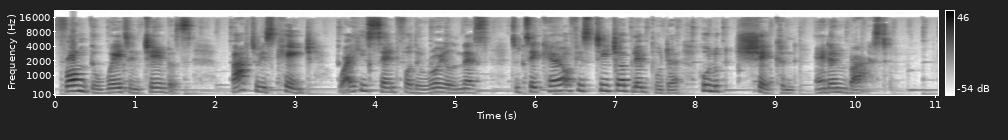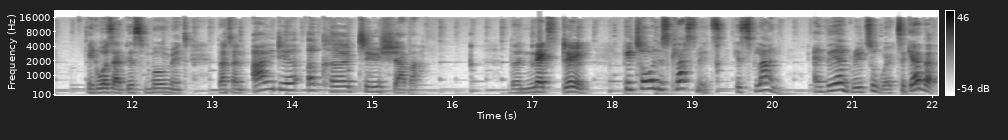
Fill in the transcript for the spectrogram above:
from the waiting chambers back to his cage while he sent for the royal nurse to take care of his teacher Blembuda, who looked shaken and embarrassed. It was at this moment that an idea occurred to Shaba. The next day, he told his classmates his plan and they agreed to work together.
